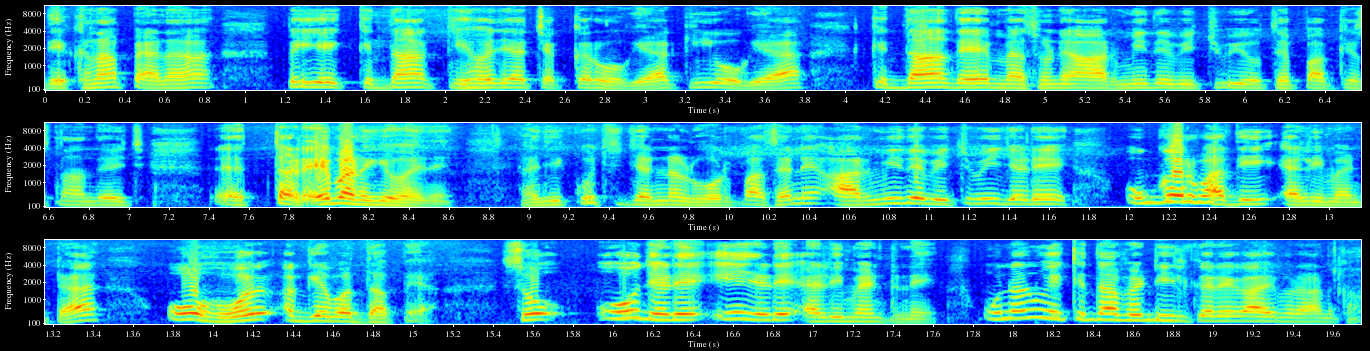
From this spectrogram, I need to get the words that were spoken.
ਦੇਖਣਾ ਪੈਣਾ ਵੀ ਇਹ ਕਿਦਾਂ, ਕਿਹੋ ਜਿਹਾ ਚੱਕਰ ਹੋ ਗਿਆ, ਕੀ ਹੋ ਗਿਆ, ਕਿਦਾਂ ਦੇ, ਮੈਂ ਸੁਣਿਆ ਆਰਮੀ ਦੇ ਵਿੱਚ ਵੀ ਉੱਥੇ ਪਾਕਿਸਤਾਨ ਦੇ ਵਿੱਚ ਧੜੇ ਬਣ ਗਏ ਹੋਏ ਨੇ। ਹਾਂਜੀ ਕੁਝ ਜਨਰਲ ਹੋਰ ਪਾਸੇ ਨੇ, ਆਰਮੀ ਦੇ ਵਿੱਚ ਵੀ ਜਿਹੜੇ ਉਗਰਵਾਦੀ ਐਲੀਮੈਂਟ ਆ, ਉਹ ਹੋਰ ਅੱਗੇ ਵੱਧਦਾ ਪਿਆ। ਸੋ ਉਹ ਜਿਹੜੇ ਇਹ ਜਿਹੜੇ ਐਲੀਮੈਂਟ ਨੇ ਉਹਨਾਂ ਨੂੰ ਇਹ ਕਿੱਦਾਂ ਫਿਰ ਡੀਲ ਕਰੇਗਾ ਇਮਰਾਨ ਖਾਨ?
